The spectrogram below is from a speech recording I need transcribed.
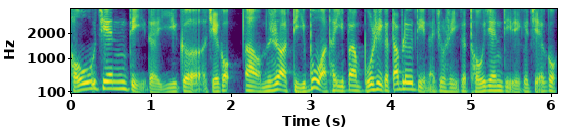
头肩底的一个结构啊？我们知道底部啊，它一般不是一个 W 底。呢，就是一个头肩底的一个结构，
